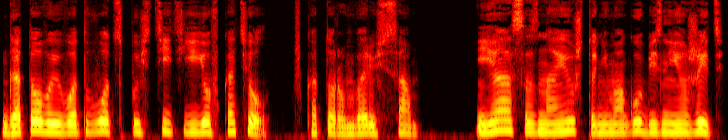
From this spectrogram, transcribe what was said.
готовый вот-вот спустить ее в котел, в котором варюсь сам. Я осознаю, что не могу без нее жить,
